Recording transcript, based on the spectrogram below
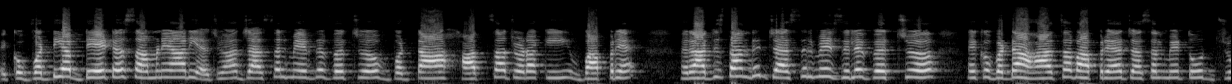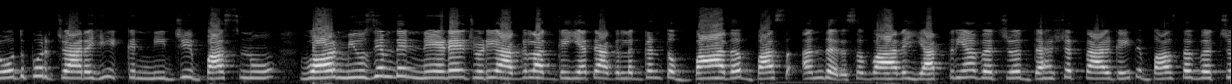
ਇੱਕ ਵੱਡੀ ਅਪਡੇਟ ਸਾਹਮਣੇ ਆ ਰਹੀ ਹੈ। ਜਿਹਾ ਜੈਸਲਮੇਰ ਦੇ ਵਿੱਚ ਵੱਡਾ ਹਾਦਸਾ ਜਿਹੜਾ ਕਿ ਵਾਪਰਿਆ ਰਾਜਸਥਾਨ ਦੇ ਜੈਸਲਮੇਰ ਜ਼ਿਲ੍ਹੇ ਵਿੱਚ ਇੱਕ ਵੱਡਾ ਹਾਦਸਾ ਵਾਪਰਿਆ ਜੈਸਲਮੇਰ ਤੋਂ ਜੋਧਪੁਰ ਜਾ ਰਹੀ ਇੱਕ ਨਿੱਜੀ ਬੱਸ ਨੂੰ ਵਾਰ ਮਿਊਜ਼ੀਅਮ ਦੇ ਨੇੜੇ ਜਿਹੜੀ ਅੱਗ ਲੱਗ ਗਈ ਹੈ ਤੇ ਅੱਗ ਲੱਗਣ ਤੋਂ ਬਾਅਦ ਬੱਸ ਅੰਦਰ ਸਵਾਰ ਯਾਤਰੀਆਂ ਵਿੱਚ ਦਹਿਸ਼ਤ ਫੈਲ ਗਈ ਤੇ ਬੱਸ ਦੇ ਵਿੱਚ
